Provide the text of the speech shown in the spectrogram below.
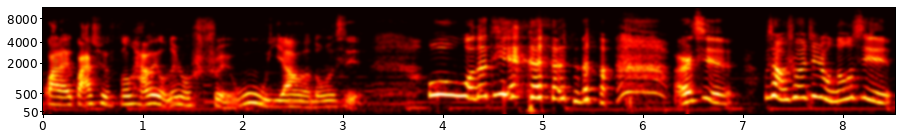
刮来刮去，风还会有那种水雾一样的东西。哦，我的天呐！而且我想说，这种东西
